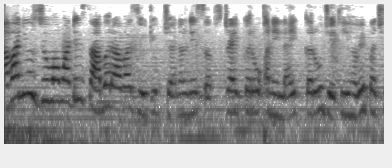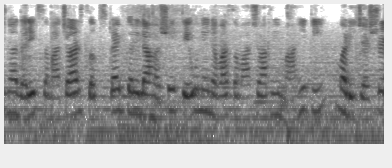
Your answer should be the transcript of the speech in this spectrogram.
આવા ન્યૂઝ જોવા માટે સાબર આવાજ યુટ્યુબ ચેનલને સબસ્ક્રાઇબ કરો અને લાઇક કરો, જેથી હવે પછીના દરેક સમાચાર સબસ્ક્રાઇબ કરેલા હશે તેઓને નવા સમાચારની માહિતી મળી જશે.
